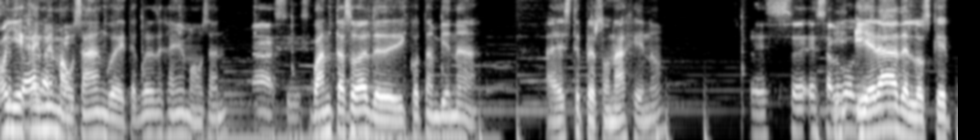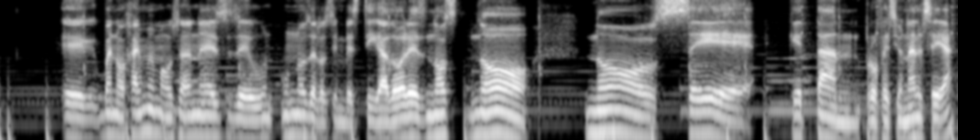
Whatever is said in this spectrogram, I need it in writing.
Oye, Jaime Maussan, güey, ¿te acuerdas de Jaime Maussan? Ah, sí, sí. ¿Cuántas horas le dedicó también a, este personaje, no? Es, algo. Y, era de los que. Eh, bueno, Jaime Maussan es de uno de los investigadores, no, no no sé qué tan profesional sea,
